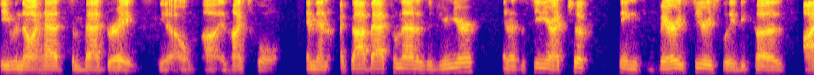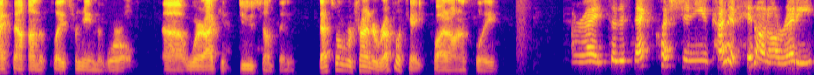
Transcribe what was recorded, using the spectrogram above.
even though I had some bad grades, you know, uh, in high school. And then I got back from that as a junior. And as a senior, I took things very seriously because I found a place for me in the world uh, where I could do something. That's what we're trying to replicate, quite honestly. All right. So, this next question you kind of hit on already.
